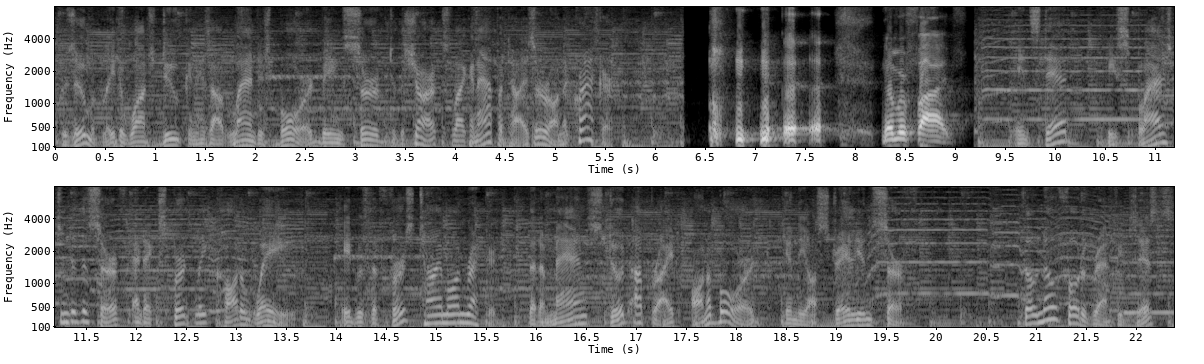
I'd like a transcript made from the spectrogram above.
presumably to watch Duke and his outlandish board being served to the sharks like an appetizer on a cracker. Number five. Instead, he splashed into the surf and expertly caught a wave. It was the first time on record that a man stood upright on a board in the Australian surf. Though no photograph exists,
